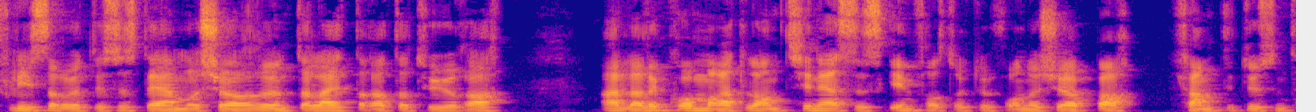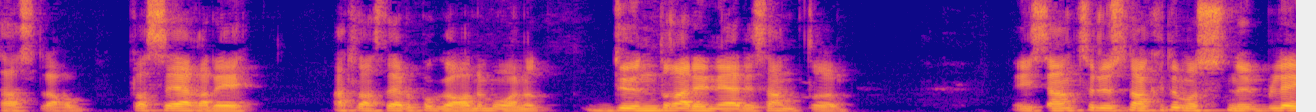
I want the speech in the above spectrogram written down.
fliser ut i systemet og kjører rundt og leter etter turer, eller det kommer et eller annet kinesisk infrastrukturfond og kjøper 50 000 Teslaer og plasserer de et eller annet sted på Gardermoen og dundrer de ned i sentrum. Så du snakket om å snuble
